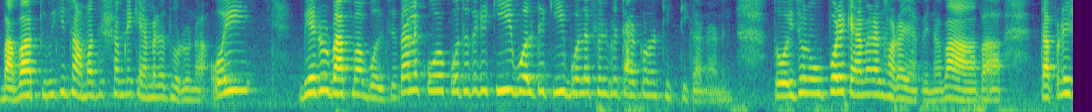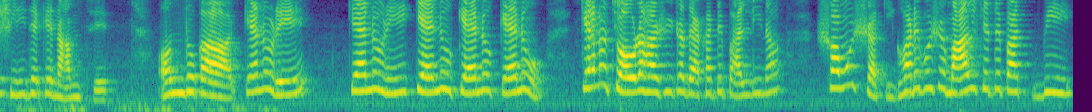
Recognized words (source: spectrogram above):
বাবা, তুমি কিন্তু আমাদের সামনে ক্যামেরা ধরো না। ওই ভেরুর বাপমা বলছে, তাহলে কো- কোথা থেকে কী বলতে, কী বলে ফেলবে তার কোনো ঠিক ঠিকানা নেই। তো ওই জন্য উপরে ক্যামেরা ধরা যাবে না, বাবা। তারপরে সিঁড়ি থেকে নামছে। অন্ধকার, কেন রে? কেন রে? কেন কেন কেন? কেন চওড়া হাসিটা দেখাতে পারলি না? সমস্যা কি? ঘরে বসে মাল খেতে পারবি?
